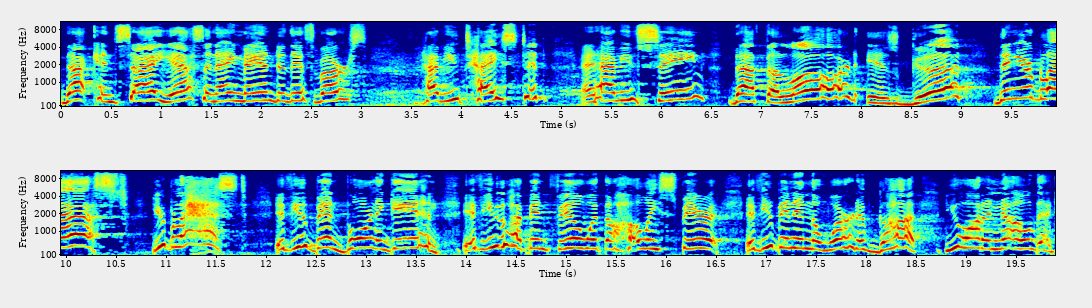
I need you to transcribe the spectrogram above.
that can say yes and amen to this verse? Have you tasted and have you seen that the Lord is good? Then you're blessed. You're blessed. If you've been born again, if you have been filled with the Holy Spirit, if you've been in the Word of God, you ought to know that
